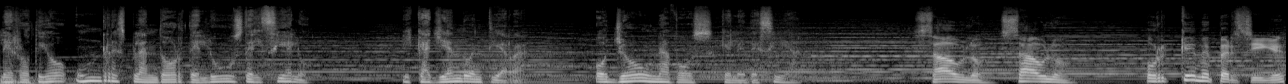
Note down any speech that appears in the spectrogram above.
le rodeó un resplandor de luz del cielo, y cayendo en tierra, oyó una voz que le decía, Saulo, Saulo, ¿por qué me persigue?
